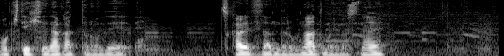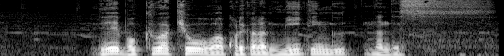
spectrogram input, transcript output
起きてきてなかったので疲れてたんだろうなと思いますね。で僕は今日はこれからミーティングなんです。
